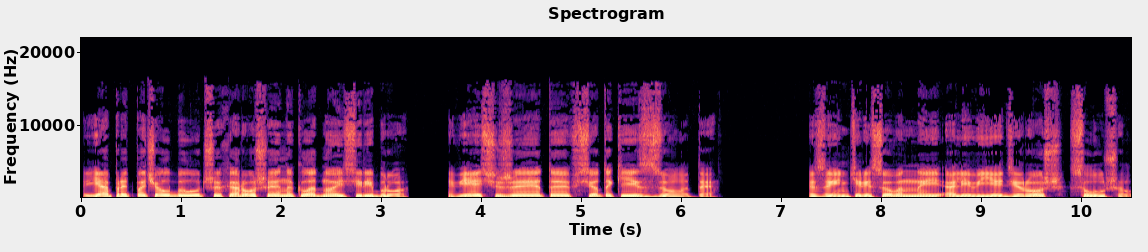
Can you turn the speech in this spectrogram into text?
я предпочел бы лучше хорошее накладное серебро. Вещь же это все-таки из золота. Заинтересованный Оливье Дерош слушал.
